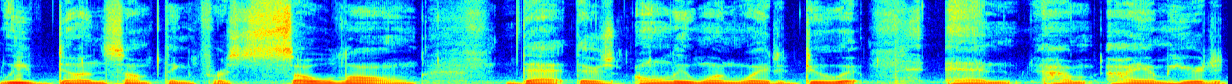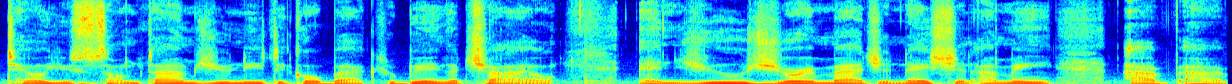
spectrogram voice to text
We've done something for so long that there's only one way to do it. And I'm, I am here to tell you sometimes you need to go back to being a child and use your imagination. I mean, I, I,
